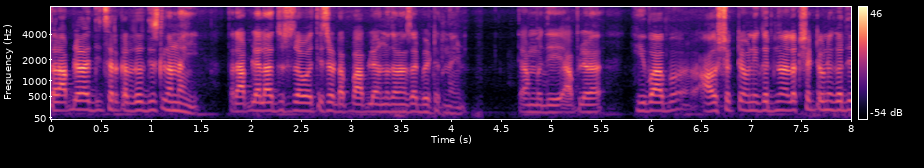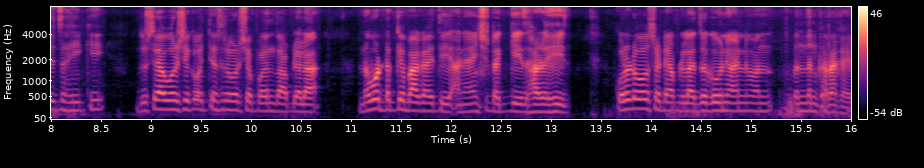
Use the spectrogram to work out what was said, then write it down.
तर आपल्याला ती सरकार जर दिसलं नाही तर आपल्याला दुसरा व तिसरा टप्पा आपल्या अनुदानाचा भेटत नाही. त्यामध्ये आपल्याला ही बाब आवश्यक ठेवणे गरजे लक्षात ठेवणे गरजेचं आहे की दुसऱ्या वर्षी किंवा तिसऱ्या वर्षापर्यंत आपल्याला नव्वद टक्के बागायती आणि ऐंशी टक्के झाडं ही कोरडवाहूसाठी आपल्याला जगवणे आणि बंधनकारक आहे.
